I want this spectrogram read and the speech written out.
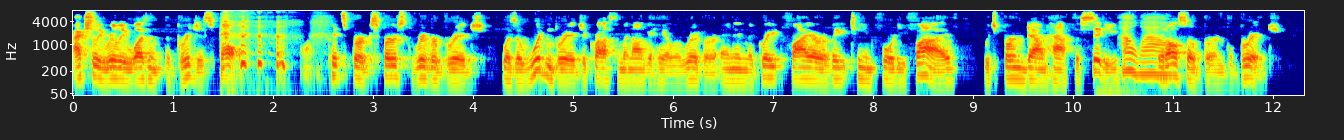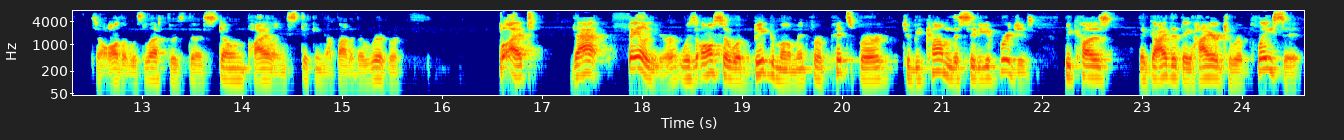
actually really wasn't the bridge's fault. uh, Pittsburgh's first river bridge was a wooden bridge across the Monongahela River, and in the Great Fire of 1845, which burned down half the city, oh, wow. it also burned the bridge. So all that was left was the stone piling sticking up out of the river. But that failure was also a big moment for Pittsburgh to become the city of bridges because the guy that they hired to replace it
